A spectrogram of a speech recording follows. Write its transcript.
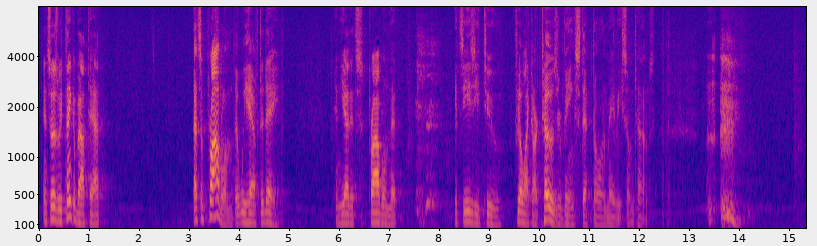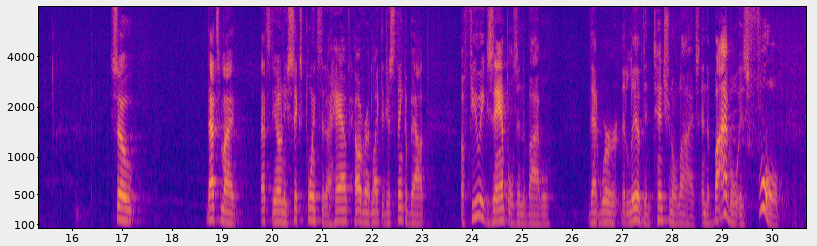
And so as we think about that, that's a problem that we have today. And yet it's a problem that it's easy to feel like our toes are being stepped on, maybe sometimes. so that's my that's the only six points that I have. However, I'd like to just think about a few examples in the Bible that were that lived intentional lives. And the Bible is full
